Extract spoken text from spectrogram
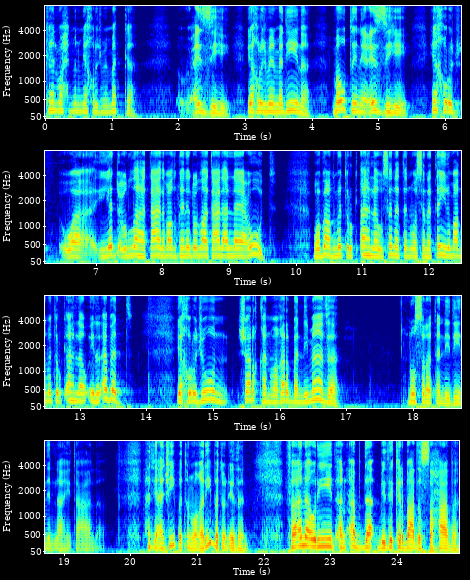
كان واحد منهم يخرج من مكة. عزه يخرج من المدينة موطن عزه يخرج ويدعو الله تعالى بعضهم كان يدعو الله تعالى ألا يعود. وبعضهم يترك أهله سنة وسنتين وبعضهم يترك أهله إلى الأبد. يخرجون شرقا وغربا. لماذا؟ نصرة لدين الله تعالى. هذه عجيبة وغريبة إذن. فأنا أريد أن أبدأ بذكر بعض الصحابة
